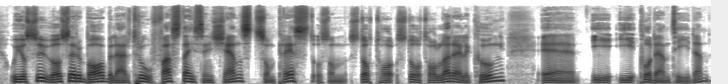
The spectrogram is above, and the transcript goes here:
Och Josua och Zerubabel är trofasta i sin tjänst som präst och som ståthållare eller kung eh, i, i, på den tiden.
